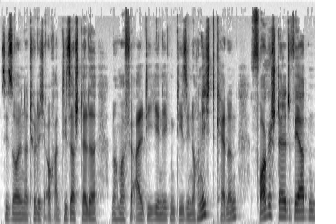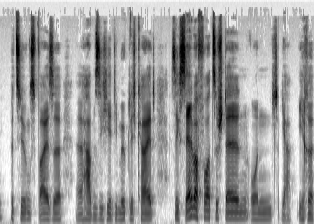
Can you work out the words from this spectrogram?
sie sollen natürlich auch an dieser Stelle nochmal für all diejenigen, die sie noch nicht kennen, vorgestellt werden, beziehungsweise äh, haben sie hier die Möglichkeit, sich selber vorzustellen und ja, ihre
